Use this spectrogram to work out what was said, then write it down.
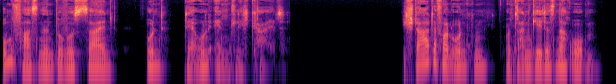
umfassenden Bewusstsein und der Unendlichkeit. Ich starte von unten und dann geht es nach oben.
